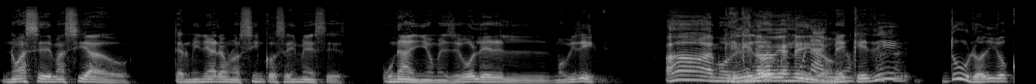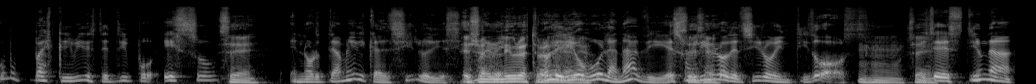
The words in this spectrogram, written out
no hace demasiado, terminé ahora unos cinco o seis meses, un año me llevó leer el Moby Dick. Ah, Que bien, no quedó lo habías leído. Me quedé Ajá. duro, digo, ¿cómo va a escribir este tipo eso Sí. en Norteamérica del siglo XIX. Es un libro No le extraordinario. dio bola a nadie, es un sí. libro del siglo XXII. Sí. ¿Viste? Es- tiene una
